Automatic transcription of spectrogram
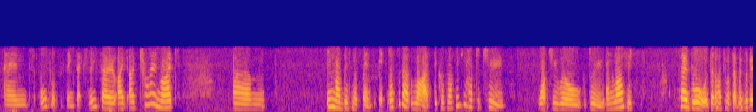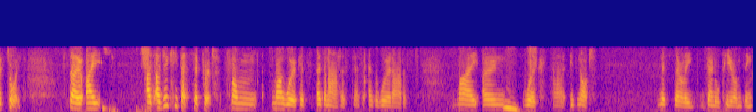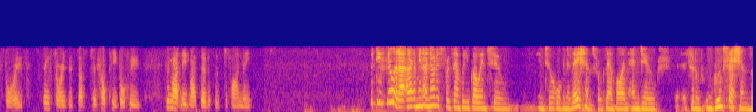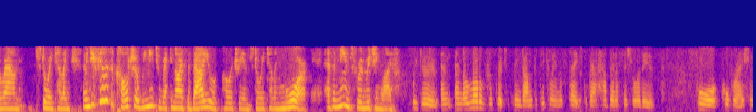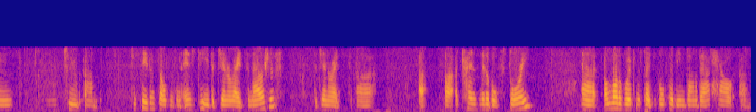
and all sorts of things actually. So I, I try and write um, in my business sense just about life because I think you have to choose what you will do, and life is so broad that I thought that was the best choice. So I, I, I do keep that separate from my work as as an artist, as as a word artist. My own mm. work uh, is not necessarily going to appear on Zing Stories. Zing Stories is just to help people who who might need my services to find me. But do you feel it? I, I mean, I noticed, for example, you go into into organizations, for example, and, and do sort of group sessions around storytelling. I mean, do you feel as a culture we need to recognize the value of poetry and storytelling more as a means for enriching life? We do, and, and a lot of research has been done, particularly in the States, about how beneficial it is for corporations to um, to see themselves as an entity that generates a narrative, that generates uh, a, a, transmittable story. Uh, a lot of work in the States has also been done about how um,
